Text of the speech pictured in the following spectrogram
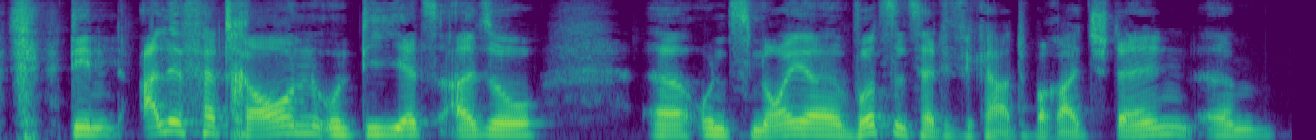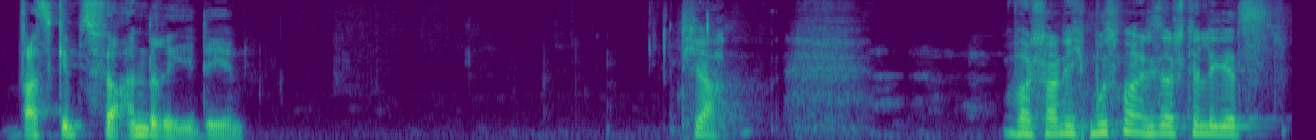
denen alle vertrauen und die jetzt also äh, uns neue Wurzelzertifikate bereitstellen. Ähm, was gibt's für andere Ideen? Tja, wahrscheinlich muss man an dieser Stelle jetzt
